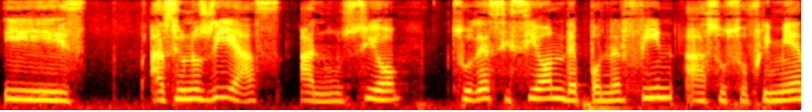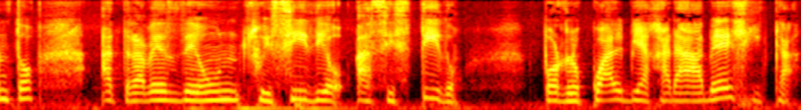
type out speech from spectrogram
y hace unos días anunció su decisión de poner fin a su sufrimiento a través de un suicidio asistido por lo cual viajará a Bélgica,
